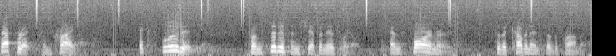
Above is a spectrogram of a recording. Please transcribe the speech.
separate from Christ, excluded from citizenship in Israel, and foreigners to the covenants of the promise,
